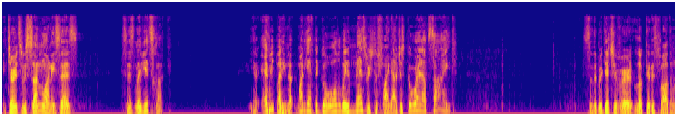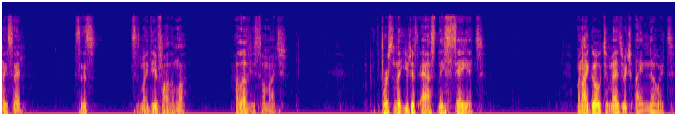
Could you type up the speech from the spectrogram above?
He turns to his son-in-law and he says, "He says, Lev Yitzchak, you know, everybody knows. Why do you have to go all the way to Mezrich to find out? Just go right outside." So the Berditchever looked at his father and he said, says, this is my dear father-in-law. I love you so much. But the person that you just asked, they say it. When I go to Mezrich, I know it.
